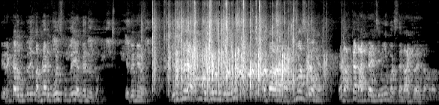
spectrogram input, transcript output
இது ரெக்கார்டு புக்லேயும் தமிழ்நாடு போலீஸ் புக்லயும் என் பேர் இருக்கும். எப்பயுமே இதுக்கு மேலே அப்பா அம்மா பேர் தெரியும் அப்ப அம்மா சொல்லுவாங்க ஏன்னா அக்கா டாக்டர் ஆயிடுச்சு நீயும் படிச்சுதான் டாக்டர் ஆயிடலாம்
